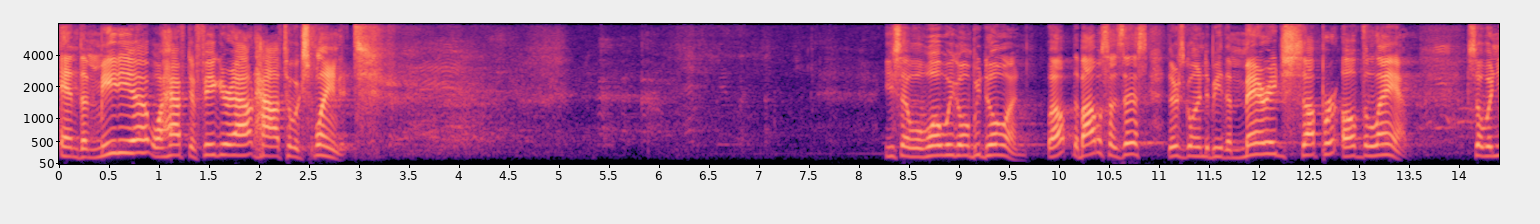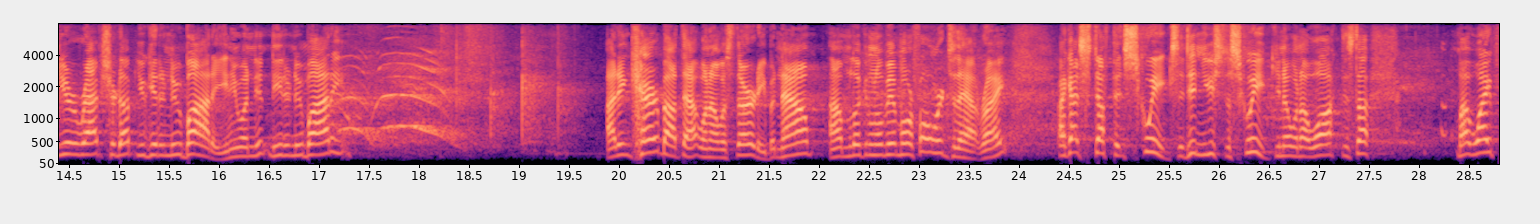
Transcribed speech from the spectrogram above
And the media will have to figure out how to explain it. You say, well, what are we going to be doing? Well, the Bible says this there's going to be the marriage supper of the Lamb. So when you're raptured up, you get a new body. Anyone need a new body? I didn't care about that when I was 30, but now I'm looking a little bit more forward to that, right? I got stuff that squeaks. It didn't used to squeak, you know, when I walked and stuff. My wife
